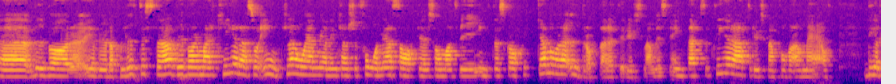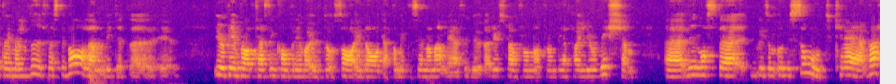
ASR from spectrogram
Eh, vi bör erbjuda politiskt stöd. Vi bör markera så enkla och i en mening kanske fåniga saker som att vi inte ska skicka några idrottare till Ryssland. Vi ska inte acceptera att Ryssland får vara med och delta i Melodifestivalen, vilket European Broadcasting Company var ute och sa idag att de inte ser någon anledning att förbjuda Ryssland från att delta i Eurovision. Eh, vi måste liksom unisont kräva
